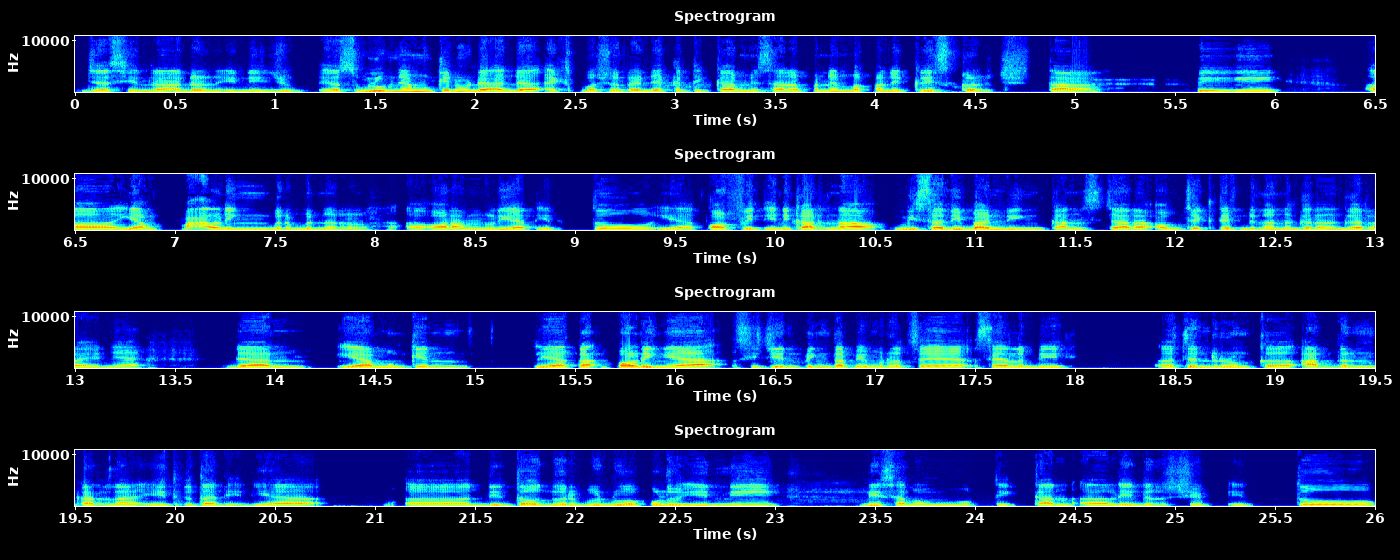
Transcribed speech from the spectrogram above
Jacinda Ardern ini ya sebelumnya mungkin udah ada exposure dia ketika misalnya penembakan di Christchurch tapi eh, yang paling benar-benar eh, orang lihat itu ya COVID ini karena bisa dibandingkan secara objektif dengan negara-negara lainnya. Dan ya mungkin ya pollingnya si Jinping tapi menurut saya saya lebih eh, cenderung ke Ardern karena ya itu tadi. Dia eh, di tahun 2020 ini bisa membuktikan eh, leadership itu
